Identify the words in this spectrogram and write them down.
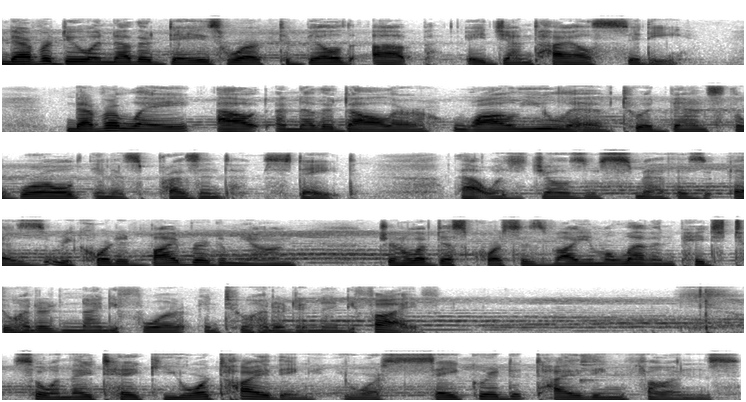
Never do another day's work to build up a Gentile city. Never lay out another dollar while you live to advance the world in its present state. That was Joseph Smith, as, as recorded by Brigham Young, Journal of Discourses, Volume 11, page 294 and 295. So when they take your tithing, your sacred tithing funds,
